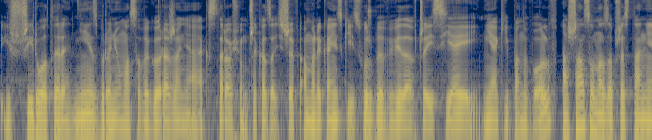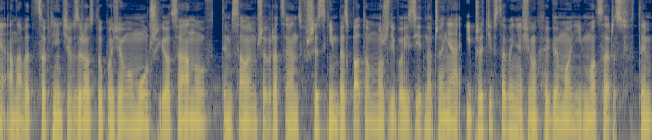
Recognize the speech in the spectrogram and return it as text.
iż Shearwater nie jest bronią masowego rażenia, jak starał się przekazać szef amerykańskiej służby wywiadowczej CIA, niejaki pan Wolf, a szansą na zaprzestanie, a nawet cofnięcie wzrostu poziomu mórz i oceanów, tym samym przewracając wszystkim bezpatom możliwość zjednoczenia i przeciwstawienia się hegemonii mocarstw, w tym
